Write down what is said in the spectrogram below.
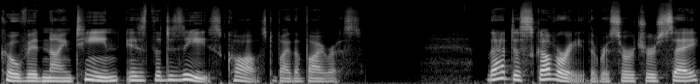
COVID 19 is the disease caused by the virus. That discovery, the researchers say,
